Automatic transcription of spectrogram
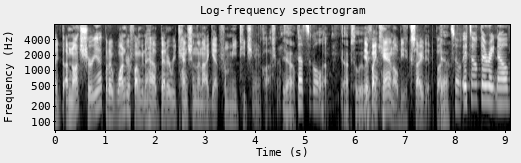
I, I'm not sure yet, but I wonder if I'm going to have better retention than I get from me teaching in a classroom. Yeah. That's the goal. Absolutely. If I can, I'll be excited. But Yeah. So it's out there right now.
